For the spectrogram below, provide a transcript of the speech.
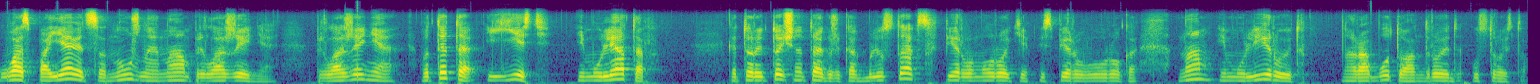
у вас появится нужное нам приложение. Приложение, вот это и есть эмулятор, который точно так же, как BlueStacks в первом уроке, из первого урока, нам эмулирует на работу Android устройства.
